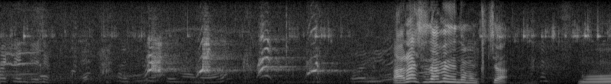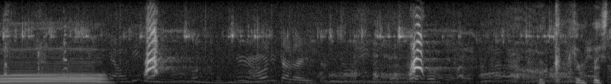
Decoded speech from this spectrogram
叫んでる。あラッシュダメ変なもん食っちゃうもう。追っかけまし。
